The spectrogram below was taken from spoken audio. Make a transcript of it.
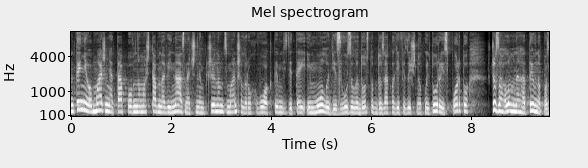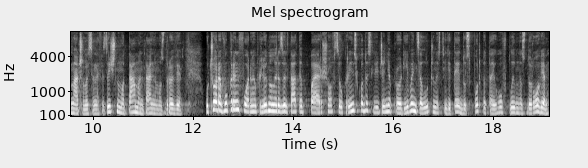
Карантинні обмеження та повномасштабна війна значним чином зменшили рухову активність дітей і молоді, звузили доступ до закладів фізичної культури і спорту, що загалом негативно позначилося на фізичному та ментальному здоров'ї. Учора в Укрінформі прилюднили результати першого всеукраїнського дослідження про рівень залученості дітей до спорту та його вплив на здоров'я.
